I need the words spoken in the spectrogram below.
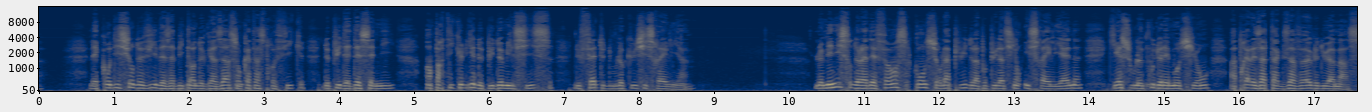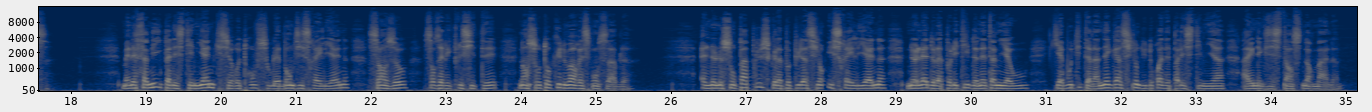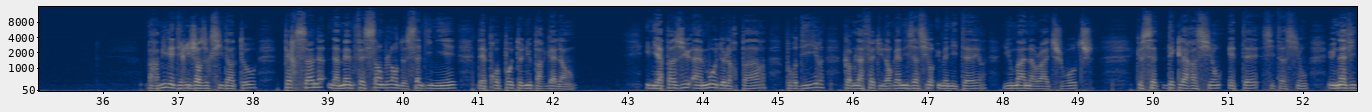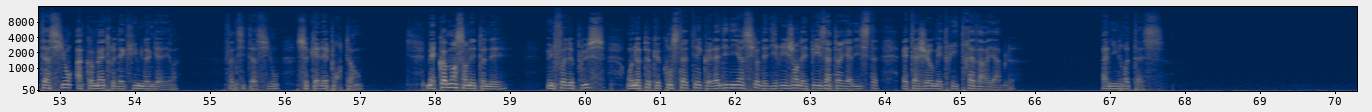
Les conditions de vie des habitants de Gaza sont catastrophiques depuis des décennies, en particulier depuis 2006, du fait du blocus israélien. Le ministre de la Défense compte sur l'appui de la population israélienne qui est sous le coup de l'émotion après les attaques aveugles du Hamas. Mais les familles palestiniennes qui se retrouvent sous les bombes israéliennes, sans eau, sans électricité, n'en sont aucunement responsables. Elles ne le sont pas plus que la population israélienne ne l'est de la politique de Netanyahou qui aboutit à la négation du droit des Palestiniens à une existence normale. Parmi les dirigeants occidentaux, personne n'a même fait semblant de s'indigner des propos tenus par Galan. Il n'y a pas eu un mot de leur part pour dire, comme l'a fait une organisation humanitaire, Human Rights Watch, que cette déclaration était, citation, une invitation à commettre des crimes de guerre ce qu'elle est pourtant. Mais comment s'en étonner? Une fois de plus, on ne peut que constater que l'indignation des dirigeants des pays impérialistes est à géométrie très variable. Anine Rotès.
